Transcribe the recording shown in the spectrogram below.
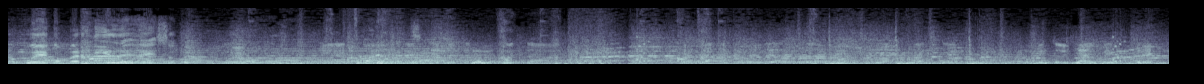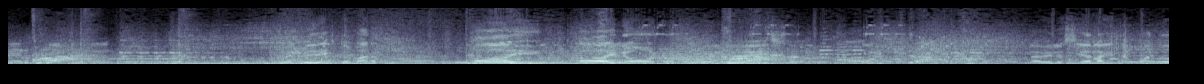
No puede convertir desde eso, pero muy buen forward. De Slime, 3 nerds, 4 nerds. ¿Vuelve de esto, Mar? ¡Ay! ¡Ay, no, no, no vuelve de eso! No. La velocidad a la que está jugando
